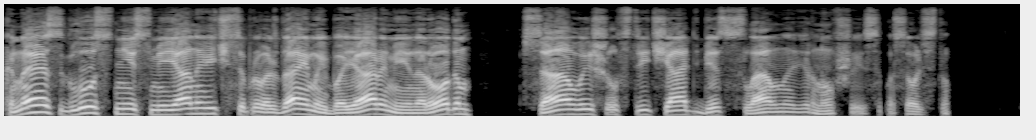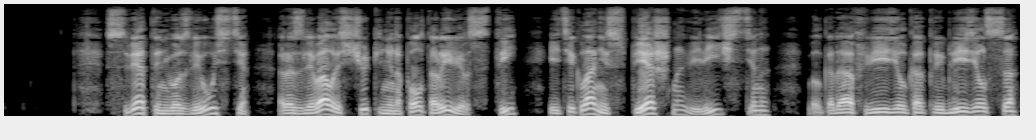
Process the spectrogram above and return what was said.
Князь Глустний Смеянович, сопровождаемый боярами и народом, сам вышел встречать бесславно вернувшееся посольство. Светонь возле устья разливалась чуть ли не на полторы версты и текла неспешно, величественно. Волкодав видел, как приблизился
